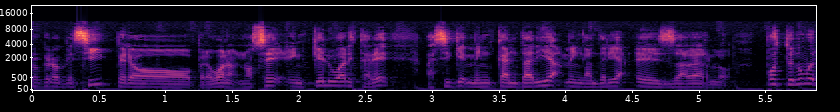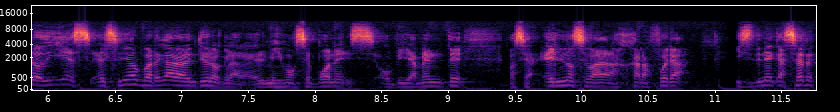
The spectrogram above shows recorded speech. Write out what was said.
Yo creo que sí, pero, pero bueno, no sé en qué lugar estaré. Así que me encantaría, me encantaría eh, saberlo. Puesto número 10, el señor Vergara 21. Claro, él mismo se pone, obviamente. O sea, él no se va a dejar afuera. Y si tiene que hacer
